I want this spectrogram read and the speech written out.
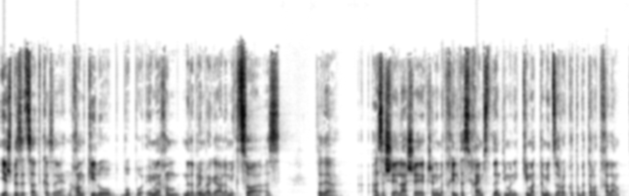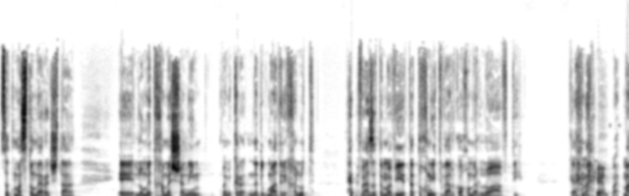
יש בזה צד כזה, נכון? כאילו, בוא, בוא, אם אנחנו מדברים רגע על המקצוע, אז אתה יודע, אז השאלה שכשאני מתחיל את השיחה עם סטודנטים, אני כמעט תמיד זורק אותה בתור התחלה. זאת מה זאת אומרת שאתה אה, לומד חמש שנים, במקרה, לדוגמה אדריכלות, ואז אתה מביא את התוכנית והלקוח אומר לא אהבתי. כן? כן. מה, מה,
